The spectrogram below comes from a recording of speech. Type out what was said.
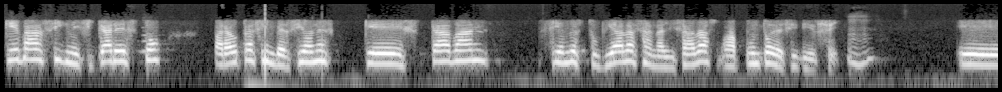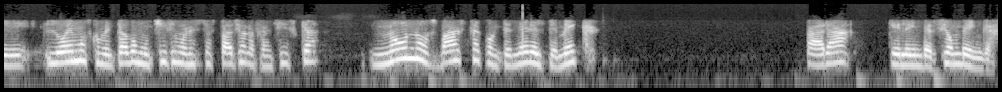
qué va a significar esto para otras inversiones que estaban siendo estudiadas, analizadas o a punto de decidirse. Eh, lo hemos comentado muchísimo en este espacio, Ana Francisca, no nos basta con tener el TEMEC para que la inversión venga.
